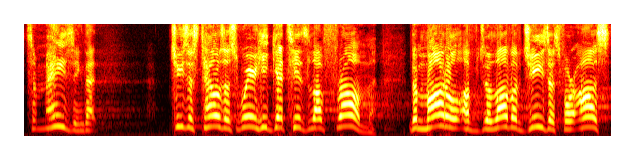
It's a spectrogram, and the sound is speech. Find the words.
It's amazing that Jesus tells us where he gets his love from. The model of the love of Jesus for us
